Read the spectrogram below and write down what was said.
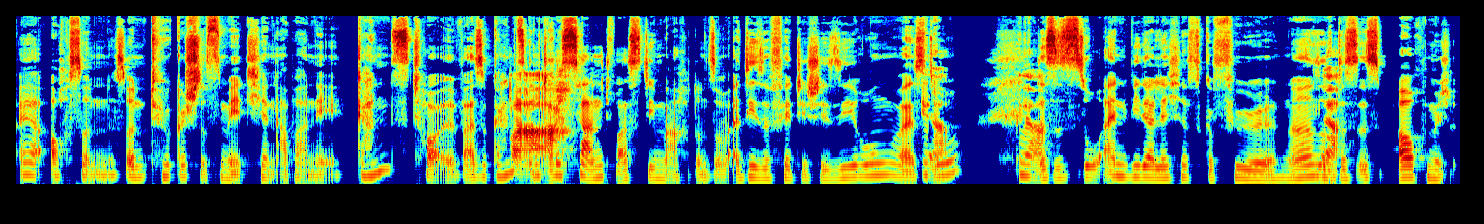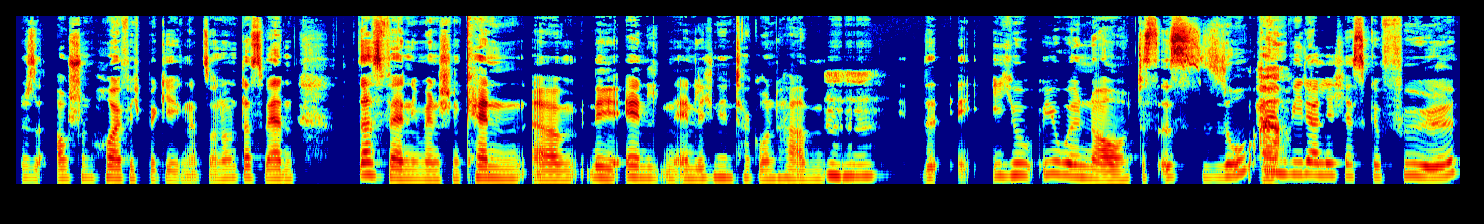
war ja auch so ein, so ein türkisches Mädchen, aber nee, ganz toll, war so ganz ah, interessant, was die macht und so. Diese Fetischisierung, weißt ja, du? Das ja, ist so ein widerliches Gefühl, ne? So, ja. das ist auch, mich, ist auch schon häufig begegnet. So, ne? Und das werden, das werden die Menschen kennen, ähm, die ähn- einen ähnlichen Hintergrund haben. Mhm. D- You, you will know. Das ist so Ja, ein widerliches Gefühl,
